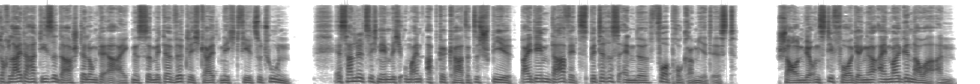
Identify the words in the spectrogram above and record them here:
Doch leider hat diese Darstellung der Ereignisse mit der Wirklichkeit nicht viel zu tun. Es handelt sich nämlich um ein abgekartetes Spiel, bei dem Davids bitteres Ende vorprogrammiert ist. Schauen wir uns die Vorgänge einmal genauer an.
